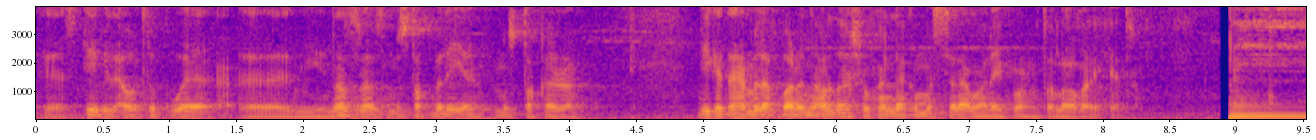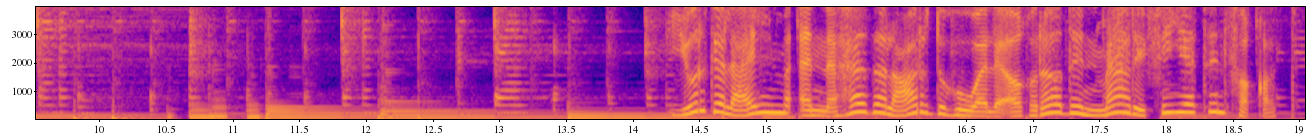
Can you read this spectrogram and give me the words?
ك stable outlook ونظرة مستقبلية مستقرة. دي كانت أهم الأخبار النهاردة. شكرا لكم والسلام عليكم ورحمة الله وبركاته. يرجى العلم أن هذا العرض هو لأغراض معرفية فقط.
